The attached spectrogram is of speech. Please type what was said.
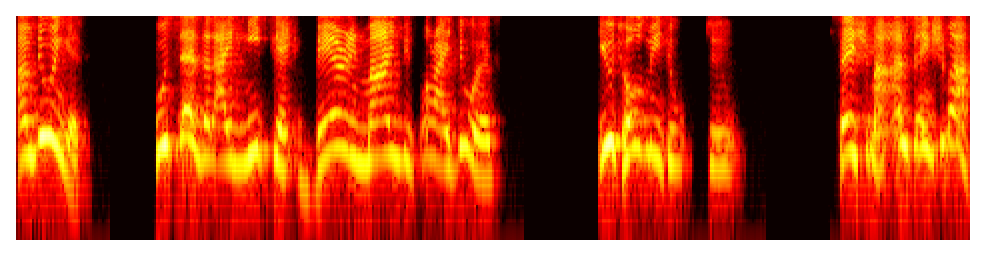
I'm doing it. Who says that I need to bear in mind before I do it? You told me to, to say Shema. I'm saying Shema.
